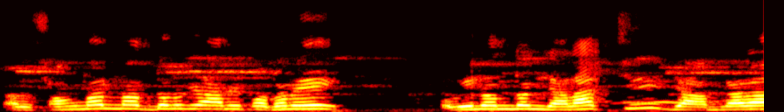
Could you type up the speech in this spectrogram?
তাহলে সংবাদ মাধ্যমকে আমি প্রথমেই অভিনন্দন জানাচ্ছি যে আপনারা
